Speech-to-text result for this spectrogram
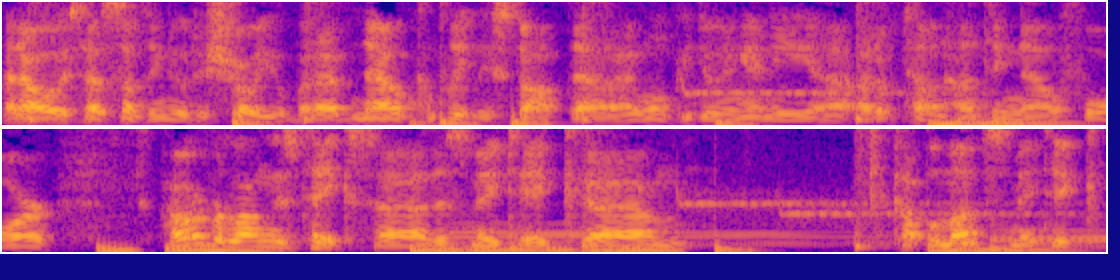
and I always have something new to show you. But I've now completely stopped that. I won't be doing any uh, out-of-town hunting now for however long this takes. Uh, this may take um, a couple months, may take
